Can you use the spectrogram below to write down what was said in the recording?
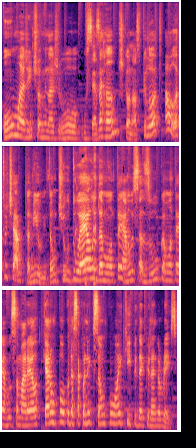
uma a gente homenageou o César Ramos, que é o nosso piloto, a outra o Thiago Camilo. Então tinha o duelo da montanha russa azul com a montanha russa amarela, que era um pouco dessa conexão com a equipe da Ipiranga Racing.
